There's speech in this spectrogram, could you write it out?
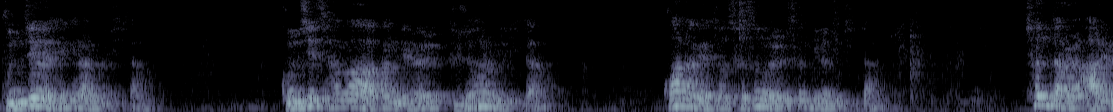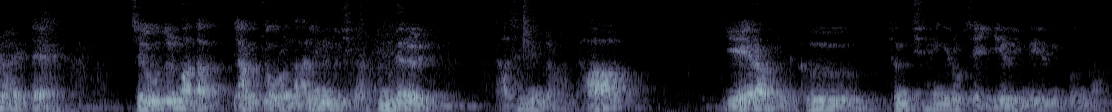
분쟁을 해결하는 것이자 군신 상하 관계를 규정하는 것이자 관학에서 스승을 섬기는 것이자 천자를 아련할 때 제후들마다 양쪽으로 나뉘는 것이나 군대를 다스리는 거나 다 예라고 하는데 그 정치 행위로서의 예의 내용이 뭔가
